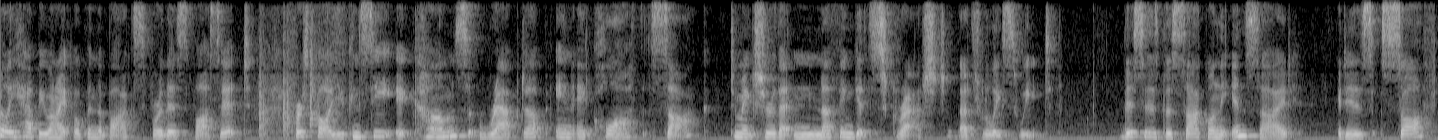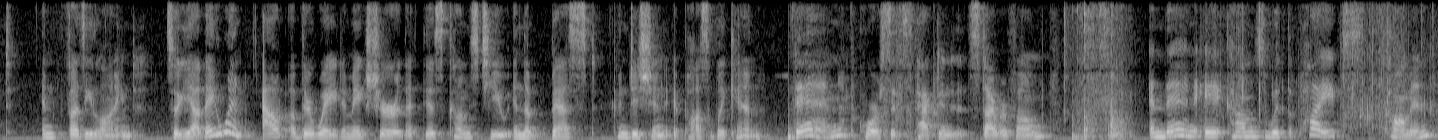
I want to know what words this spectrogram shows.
really happy when I opened the box for this faucet. First of all, you can see it comes wrapped up in a cloth sock to make sure that nothing gets scratched. That's really sweet. This is the sock on the inside. It is soft and fuzzy lined. So yeah, they went out of their way to make sure that this comes to you in the best condition it possibly can. Then, of course, it's packed into styrofoam. And then it comes with the pipes, common,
